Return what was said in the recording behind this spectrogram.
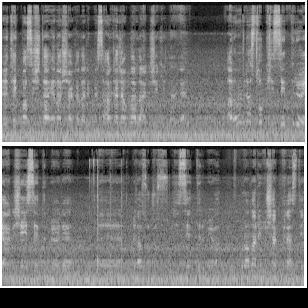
E, tek basışta en aşağı kadar inmesi. Arka camlar da aynı şekilde öyle. Araba biraz top hissettiriyor yani şey hissettirmiyor öyle. e, biraz ucuz hissettirmiyor. Buralar yumuşak plastik.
